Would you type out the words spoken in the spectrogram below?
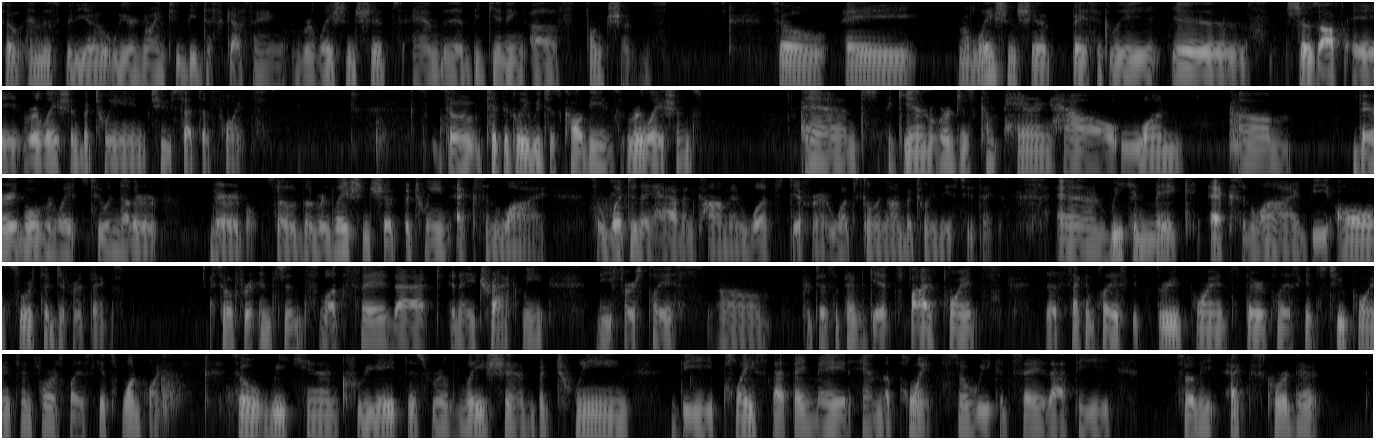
So in this video we are going to be discussing relationships and the beginning of functions. So a relationship basically is shows off a relation between two sets of points. So typically we just call these relations and again we're just comparing how one um, variable relates to another variable. So the relationship between x and y. So what do they have in common? What's different? What's going on between these two things? And we can make x and y be all sorts of different things. So for instance, let's say that in a track meet, the first place um, participant gets five points, the second place gets three points, third place gets two points, and fourth place gets one point. So we can create this relation between the place that they made and the points. So we could say that the so the x coordinate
